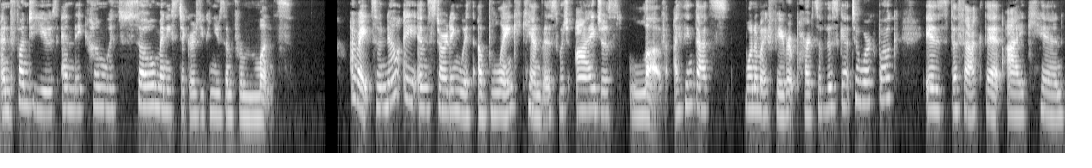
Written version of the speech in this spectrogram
and fun to use, and they come with so many stickers you can use them for months. All right, so now I am starting with a blank canvas, which I just love. I think that's one of my favorite parts of this Get to Workbook is the fact that I can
